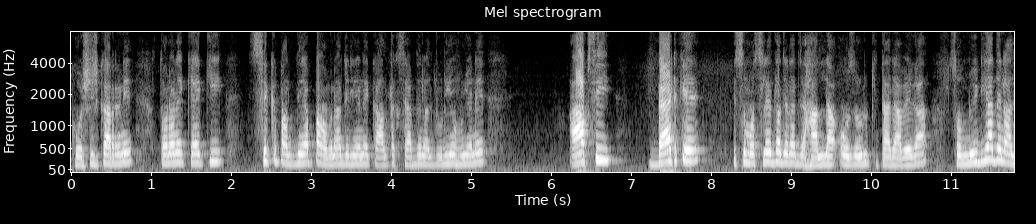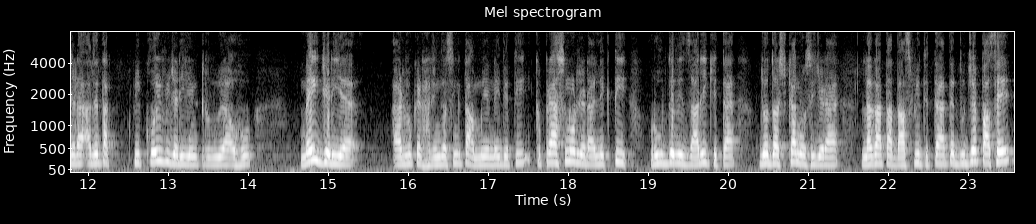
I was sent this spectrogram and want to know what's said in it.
ਕੋਸ਼ਿਸ਼ ਕਰ ਰਹੇ ਨੇ ਤਾਂ ਉਹਨਾਂ ਨੇ ਕਿਹਾ ਕਿ ਸਿੱਖ ਪੰਥ ਦੀਆਂ ਭਾਵਨਾ ਜਿਹੜੀਆਂ ਨੇ ਅਕਾਲ ਤਖਤ ਸਾਹਿਬ ਦੇ ਨਾਲ ਜੁੜੀਆਂ ਹੋਈਆਂ ਨੇ। ਆਪਸੀ ਬੈਠ ਕੇ ਇਸ ਮਸਲੇ ਦਾ ਜਿਹੜਾ ਜ- ਹੱਲ ਆ, ਉਹ ਜ਼ਰੂਰ ਕੀਤਾ ਜਾਵੇਗਾ। ਸੋ ਮੀਡੀਆ ਦੇ ਨਾਲ ਜਿਹੜਾ ਅਜੇ ਤੱਕ ਵੀ ਕੋਈ ਵੀ ਜਿਹੜੀ ਇੰਟਰਵਿਊ ਆ, ਉਹ ਨਹੀਂ ਜਿਹੜੀ ਹੈ ਐਡਵੋਕੇਟ ਹਰਜਿੰਦਰ ਸਿੰਘ ਧਾਮੀ ਨੇ ਨਹੀਂ ਦਿੱਤੀ। ਇੱਕ ਪ੍ਰੈਸ ਨੋਟ ਜਿਹੜਾ ਲਿਖਤੀ ਰੂਪ ਦੇ ਵਿੱਚ ਜਾਰੀ ਕੀਤਾ ਜੋ ਦਰਸ਼ਕਾਂ ਨੂੰ ਅਸੀਂ ਜਿਹੜਾ ਲਗਾਤਾਰ ਦੱਸ ਵੀ ਦਿੱਤਾ ਹੈ। ਤੇ ਦੂਜੇ ਪਾਸੇ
